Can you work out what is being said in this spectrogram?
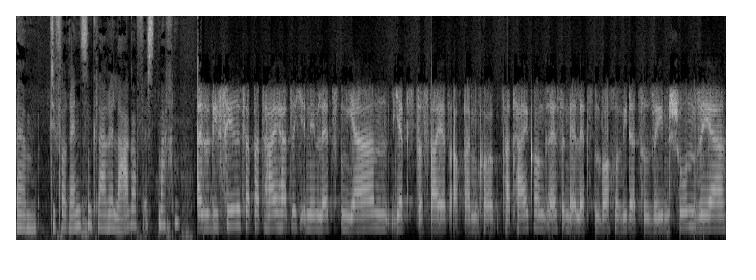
ähm, Differenzen, klare Lager festmachen? Also die Syriza-Partei hat sich in den letzten Jahren, jetzt, das war jetzt auch beim Parteikongress in der letzten Woche wieder zu sehen, schon sehr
